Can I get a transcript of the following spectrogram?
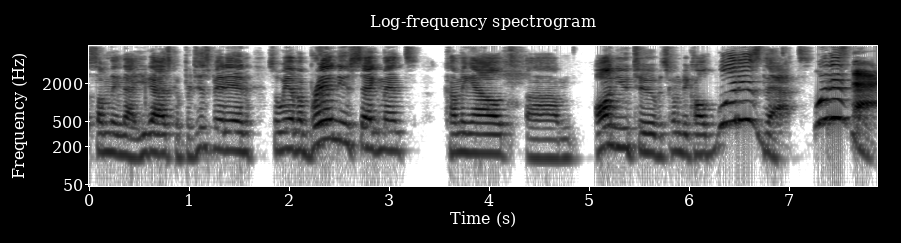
something that you guys could participate in. So we have a brand new segment coming out um, on YouTube. It's going to be called "What Is That." what is that?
